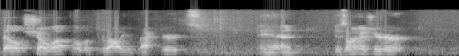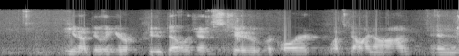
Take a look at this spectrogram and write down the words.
they'll show up, they'll look through all your records, and as long as you're, you know, doing your due diligence to record what's going on and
